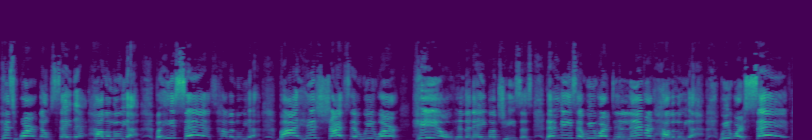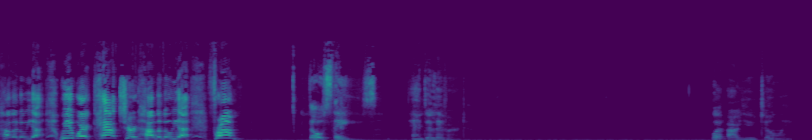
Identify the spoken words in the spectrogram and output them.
His word don't say that. Hallelujah. But he says, hallelujah, by his stripes that we were healed in the name of Jesus. That means that we were delivered. Hallelujah. We were saved. Hallelujah. We were captured. Hallelujah. From those things and delivered. What are you doing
